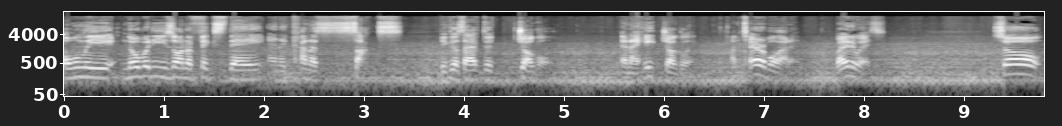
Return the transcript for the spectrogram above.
Only nobody's on a fixed day, and it kind of sucks because I have to juggle. And I hate juggling. I'm terrible at it. But, anyways. So,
